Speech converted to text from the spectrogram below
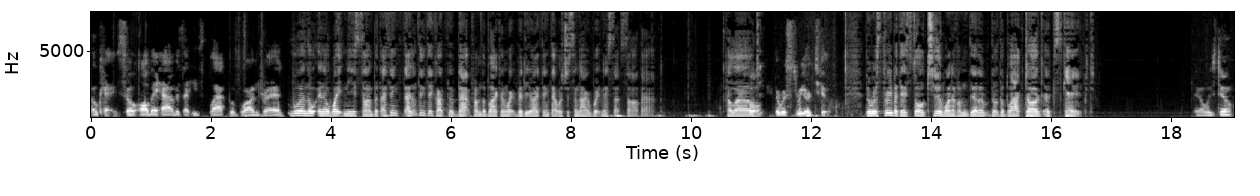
Okay, so all they have is that he's black with blonde dread. Well, in the in a white Nissan, but I think I don't think they got the that from the black and white video. I think that was just an eyewitness that saw that. Hello. Well, there was three or two. There was three, but they stole two. One of them, the other, the, the black dog, escaped. They always do.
